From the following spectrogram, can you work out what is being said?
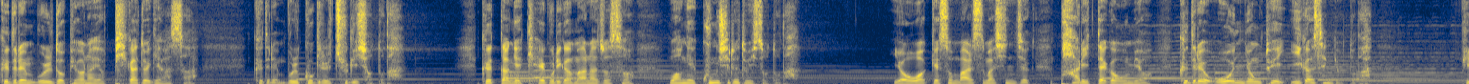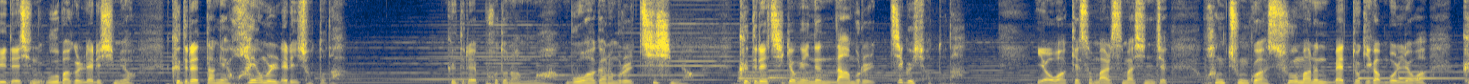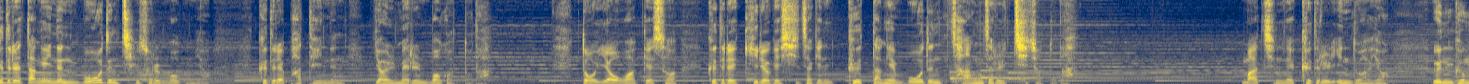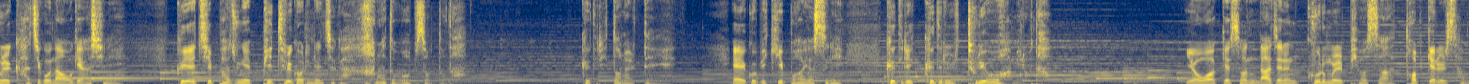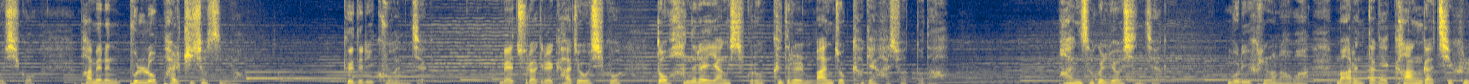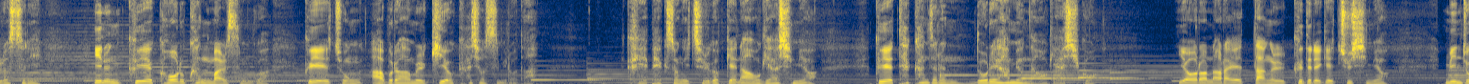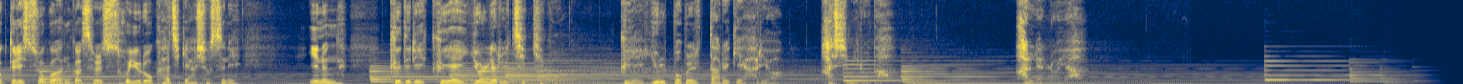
그들의 물도 변하여 피가 되게 하사 그들의 물고기를 죽이셨도다. 그 땅에 개구리가 많아져서 왕의 궁실에도 있었도다. 여호와께서 말씀하신즉 파리 때가 오며 그들의 온 영토에 이가 생겼도다. 비 대신 우박을 내리시며 그들의 땅에 화염을 내리셨도다. 그들의 포도나무와 무화과나무를 치시며 그들의 지경에 있는 나무를 찍으셨도다. 여호와께서 말씀하신즉 황충과 수많은 메뚜기가 몰려와 그들의 땅에 있는 모든 채소를 먹으며 그들의 밭에 있는 열매를 먹었도다. 또 여호와께서 그들의 기력의 시작인 그 땅의 모든 장자를 치셨도다. 마침내 그들을 인도하여 은금을 가지고 나오게 하시니 그의 지파 중에 비틀거리는 자가 하나도 없었도다. 그들이 떠날 때에 애굽이 기뻐하였으니 그들이 그들을 두려워함이로다. 여호와께서 낮에는 구름을 펴사 덮개를 삼으시고 밤에는 불로 밝히셨으며 그들이 구한즉 메추라기를 가져오시고 또 하늘의 양식으로 그들을 만족하게 하셨도다. 반석을 여신즉 물이 흘러나와 마른 땅에 강같이 흘렀으니 이는 그의 거룩한 말씀과 그의 종 아브라함을 기억하셨음이로다. 그의 백성이 즐겁게 나오게 하시며 그의 택한 자는 노래하며 나오게 하시고 여러 나라의 땅을 그들에게 주시며 민족들이 수고한 것을 소유로 가지게 하셨으니 이는 그들이 그의 율례를 지키고 그의 율법을 따르게 하려 하심이로다. 할렐루야.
